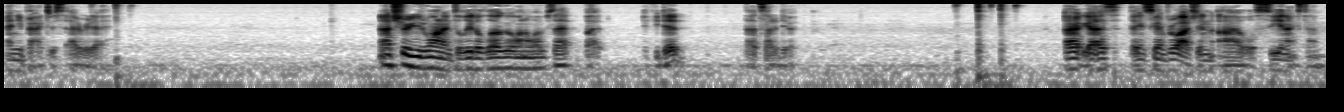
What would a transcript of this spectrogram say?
and you practice every day. Not sure you'd want to delete a logo on a website, but if you did, that's how to do it. Alright guys, thanks again for watching. I will see you next time.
